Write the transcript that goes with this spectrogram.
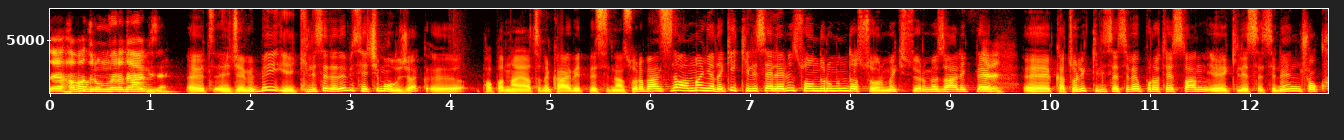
e, hava durumları daha güzel. Evet Cemil Bey, kilisede de bir seçim olacak. Papa'nın hayatını kaybetmesinden sonra. Ben size Almanya'daki kiliselerin son durumunu da sormak istiyorum. Özellikle Evet. Katolik kilisesi ve Protestan kilisesinin çok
